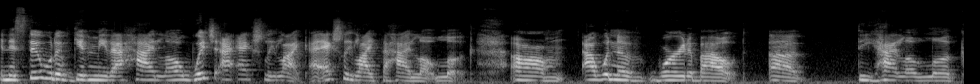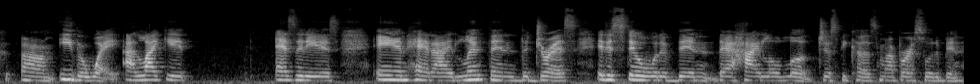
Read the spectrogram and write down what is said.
and it still would have given me that high-low which I actually like. I actually like the high-low look. Um, I wouldn't have worried about uh, the high-low look um, either way. I like it as it is and had I lengthened the dress it still would have been that high-low look just because my breast would have been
